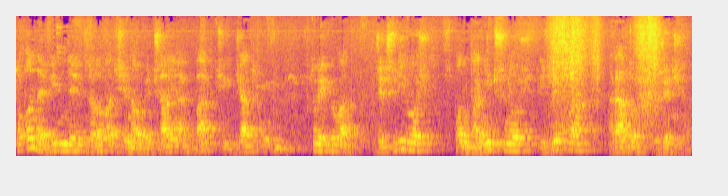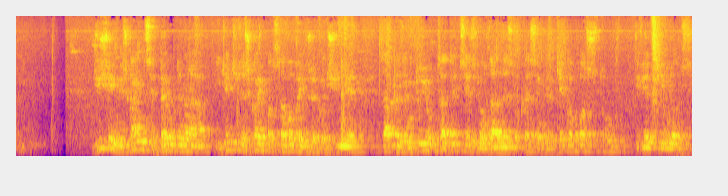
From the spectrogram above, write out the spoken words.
To one winny wzorować się na obyczajach babci i dziadków, w których była życzliwość, spontaniczność i zwykła radość życia. Dzisiaj mieszkańcy Bełdna i dzieci ze szkoły podstawowej w Rzekocinie zaprezentują tradycje związane z okresem Wielkiego Postu i Wielkiej Nocy.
